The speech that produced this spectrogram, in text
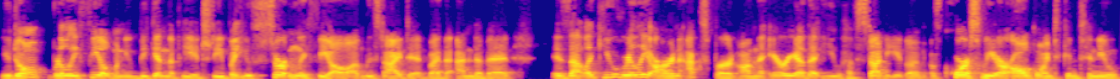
you don't really feel when you begin the PhD, but you certainly feel, at least I did by the end of it, is that like you really are an expert on the area that you have studied. Of course, we are all going to continue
